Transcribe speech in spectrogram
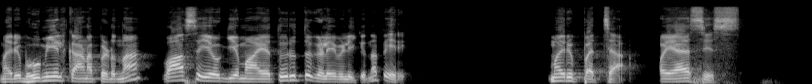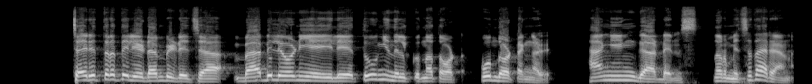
മരുഭൂമിയിൽ കാണപ്പെടുന്ന വാസയോഗ്യമായ തുരുത്തുകളെ വിളിക്കുന്ന പേര്. മരുപ്പച്ച ഒയാസിസ് ചരിത്രത്തിൽ ഇടം പിടിച്ച ബാബിലോണിയയിലെ തൂങ്ങി നിൽക്കുന്ന തോട്ട പൂന്തോട്ടങ്ങൾ ഹാങ്ങിങ് ഗാർഡൻസ് നിർമ്മിച്ചതാരാണ്?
